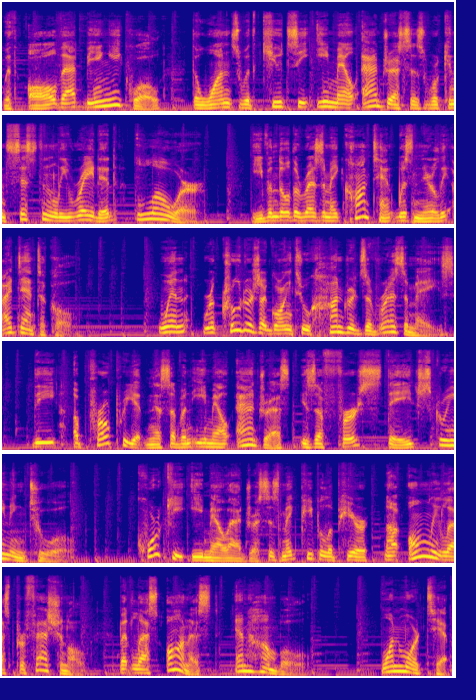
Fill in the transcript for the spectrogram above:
With all that being equal, the ones with cutesy email addresses were consistently rated lower, even though the resume content was nearly identical. When recruiters are going through hundreds of resumes, the appropriateness of an email address is a first stage screening tool. Quirky email addresses make people appear not only less professional, but less honest and humble. One more tip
